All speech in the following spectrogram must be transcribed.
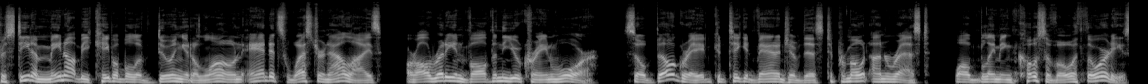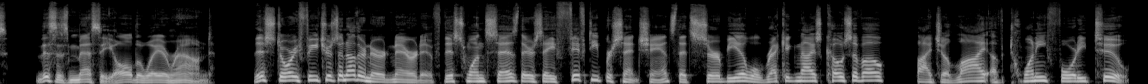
Pristina may not be capable of doing it alone, and its Western allies are already involved in the Ukraine war. So Belgrade could take advantage of this to promote unrest while blaming Kosovo authorities. This is messy all the way around. This story features another nerd narrative. This one says there's a 50% chance that Serbia will recognize Kosovo by July of 2042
